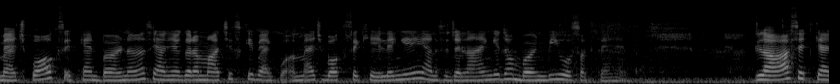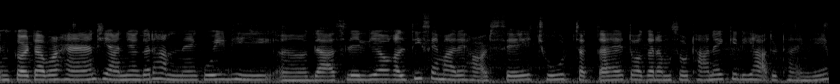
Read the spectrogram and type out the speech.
Match box it can burn us यानी अगर हम माचिस के मैच बॉक्स से खेलेंगे, यानी से जलाएँगे तो हम बर्न भी हो सकते हैं। Glass it can cut our hand यानी अगर हमने कोई भी ग्लास ले लिया और गलती से हमारे हाथ से छूट सकता है तो अगर हम उसे उठाने के लिए हाथ उठाएँगे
